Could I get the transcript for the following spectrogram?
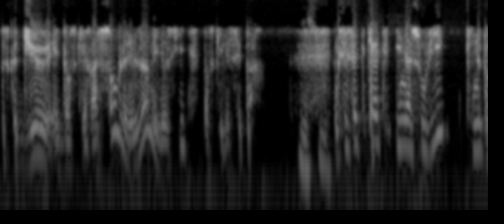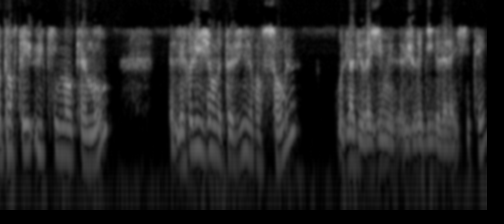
Parce que Dieu est dans ce qui rassemble les hommes, et aussi dans ce qui les sépare. Donc c'est cette quête inassouvie qui ne peut porter ultimement qu'un mot. Les religions ne peuvent vivre ensemble, au-delà du régime juridique de la laïcité,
